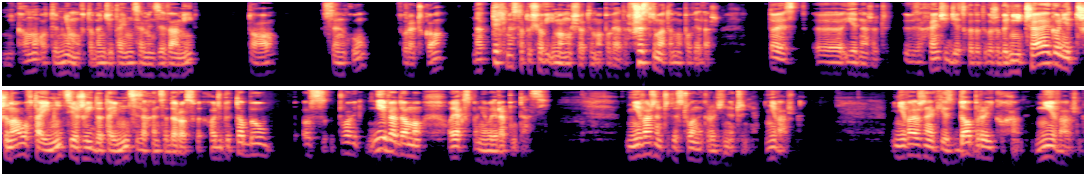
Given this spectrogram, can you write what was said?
nikomu o tym nie mów, to będzie tajemnica między wami, to synku, córeczko, natychmiast tatusiowi i mamusi o tym opowiadasz. Wszystkim o tym opowiadasz. To jest y, jedna rzecz. Zachęcić dziecko do tego, żeby niczego nie trzymało w tajemnicy, jeżeli do tajemnicy zachęca dorosłych. Choćby to był człowiek nie wiadomo o jak wspaniałej reputacji. Nieważne, czy to jest członek rodziny, czy nie. Nieważne. Nieważne, jak jest dobry i kochany. Nieważne,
